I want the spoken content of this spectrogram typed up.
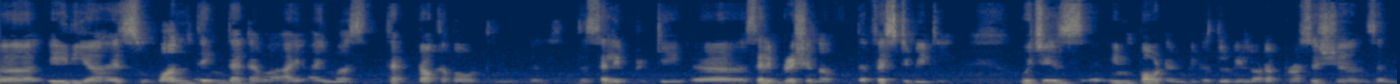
uh, area is one thing that I, I must th- talk about the, the celebrity uh, celebration of the festivity which is important because there will be a lot of processions and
